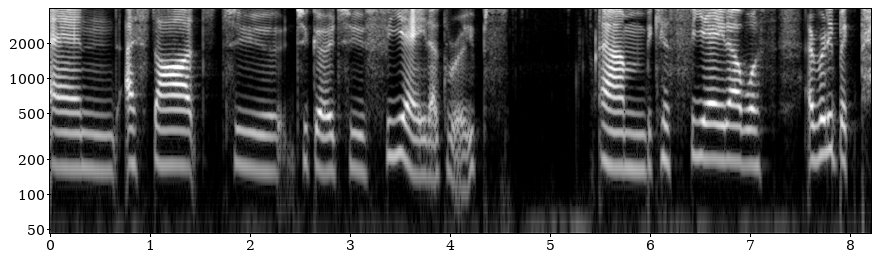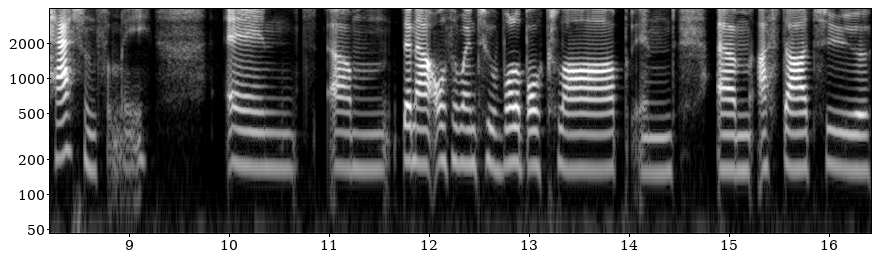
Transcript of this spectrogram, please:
and I start to to go to theater groups. um, because theater was a really big passion for me. And um, then I also went to a volleyball club and um, I started to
